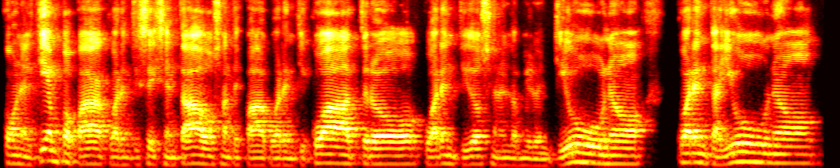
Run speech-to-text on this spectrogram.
con el tiempo, paga 46 centavos, antes paga 44, 42 en el 2021, 41,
